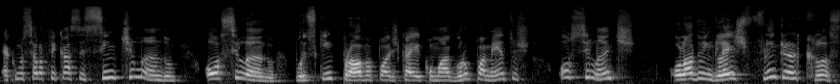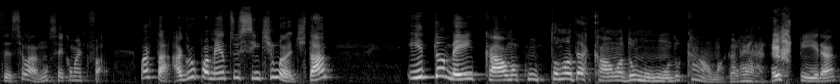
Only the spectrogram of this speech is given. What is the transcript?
é como se ela ficasse cintilando, oscilando. Por isso que em prova pode cair como agrupamentos oscilantes. Ou lá do inglês, flinker cluster, sei lá, não sei como é que fala. Mas tá, agrupamentos cintilantes, tá? E também, calma, com toda a calma do mundo, calma, galera, respira.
